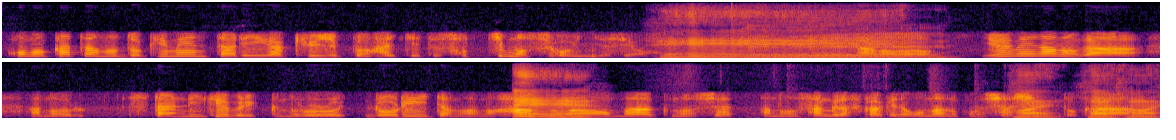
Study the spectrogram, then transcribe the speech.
この方のドキュメンタリーが90分入っていて、そっちもすごいんですよ。あの有名なのがあの、スタンリー・キューブリックのロロリータのあのハートのマークの写、あのサングラスかけた女の子の写真とか、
